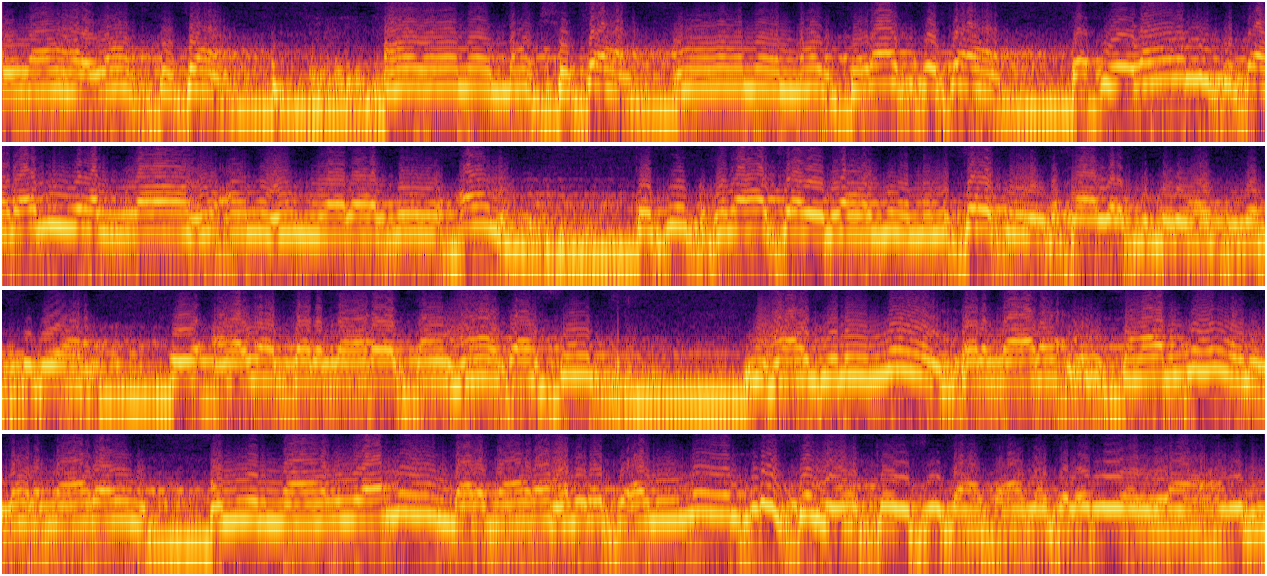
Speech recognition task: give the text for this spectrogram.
اللہ وقت کا آیان بخش کا آیان مغفرت کا و اعلان کا رضی اللہ عنہم و عنہ۔ کسی خدا چاہیے راضی من سے کوئی دخالت دنیا سے دیا یہ آیت دربارہ تنہا کا سوچ مهاجرين نہیں دربار انصار نہیں دربار امیر معاویہ نہیں دربار حضرت علی نہیں درست ہے کہ اسی بات ہے رضی اللہ عنہ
